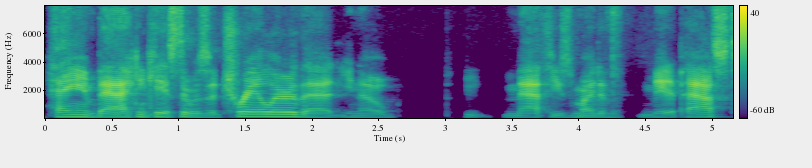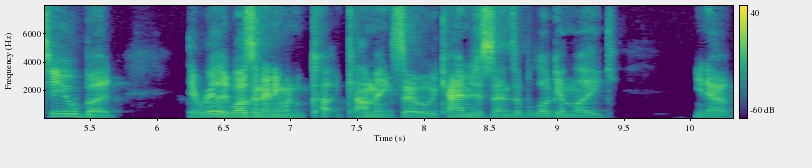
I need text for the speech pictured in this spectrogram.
hanging back in case there was a trailer that, you know, Matthews might have made a pass to, but there really wasn't anyone cu- coming. So it kind of just ends up looking like, you know,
